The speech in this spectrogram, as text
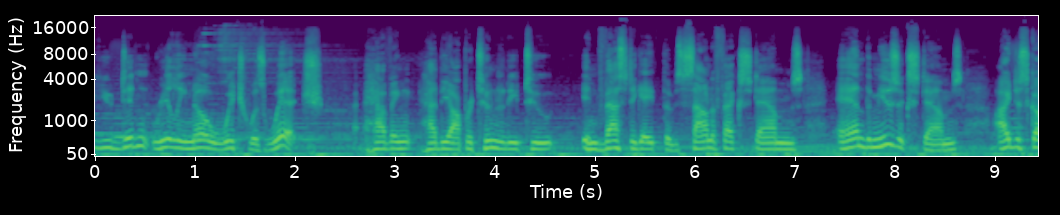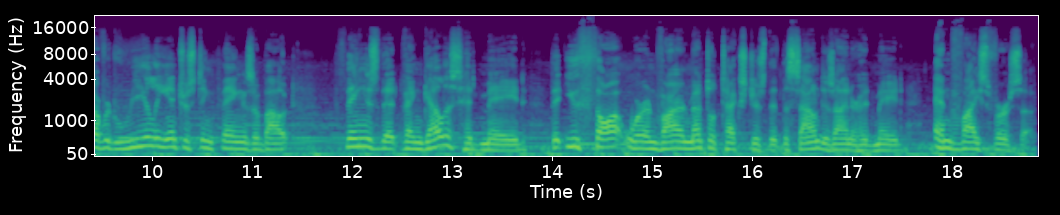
you didn't really know which was which. Having had the opportunity to investigate the sound effects stems and the music stems, I discovered really interesting things about things that Vangelis had made that you thought were environmental textures that the sound designer had made, and vice versa.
